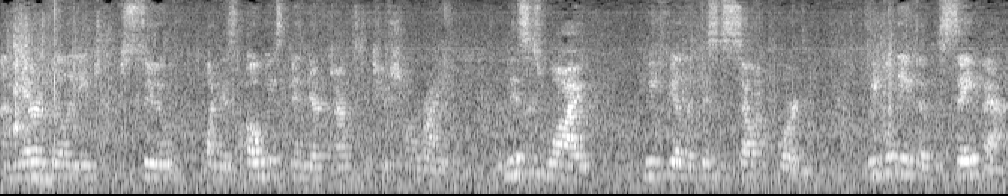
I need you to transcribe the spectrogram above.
on their ability to pursue what has always been their constitutional right. And this is why we feel that this is so important. We believe that the SAFE Act,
